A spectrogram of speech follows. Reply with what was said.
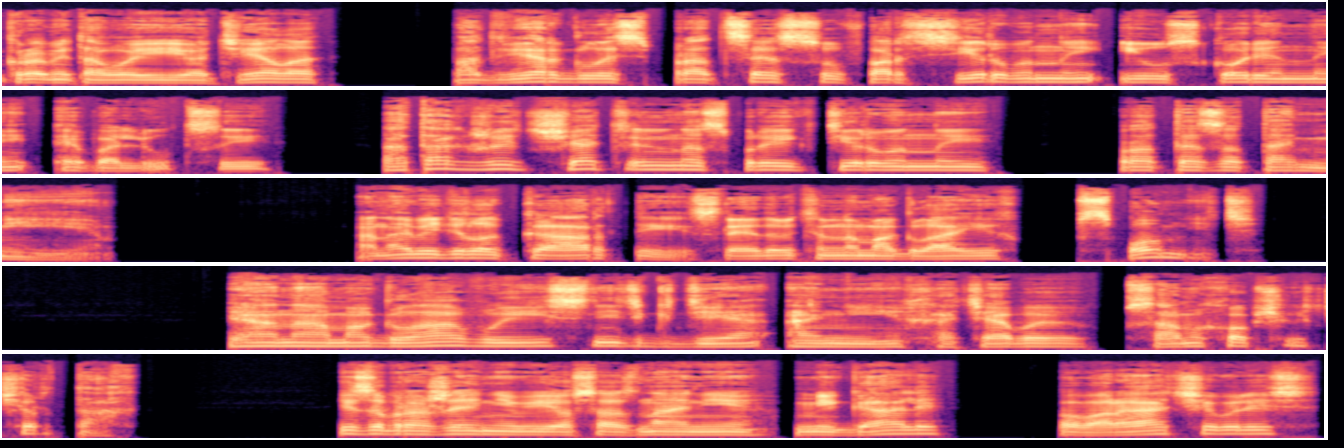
Кроме того, ее тело подверглась процессу форсированной и ускоренной эволюции, а также тщательно спроектированной протезотомии. Она видела карты и, следовательно, могла их вспомнить. И она могла выяснить, где они, хотя бы в самых общих чертах. Изображения в ее сознании мигали, поворачивались,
